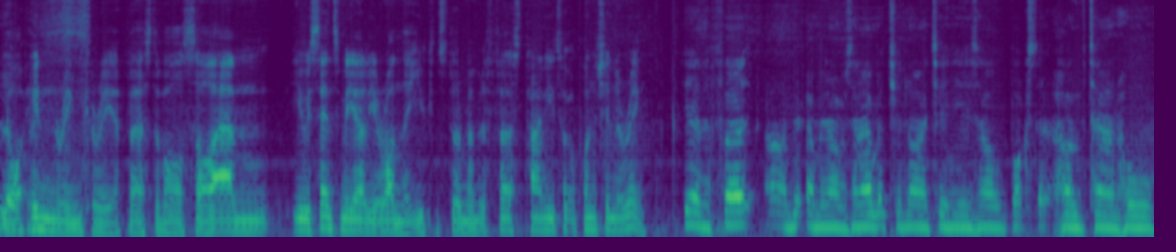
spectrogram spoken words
your in-ring career, first of all. So um, you were saying to me earlier on that you can still remember the first time you took a punch in the ring. Yeah, the first, I mean, I was an amateur, 19 years old, boxed at Hove Town Hall,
